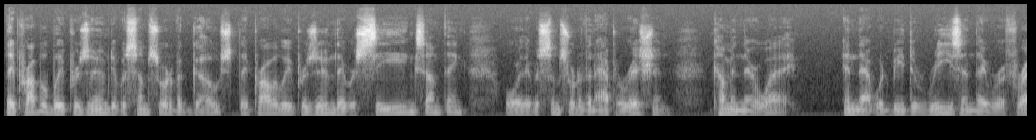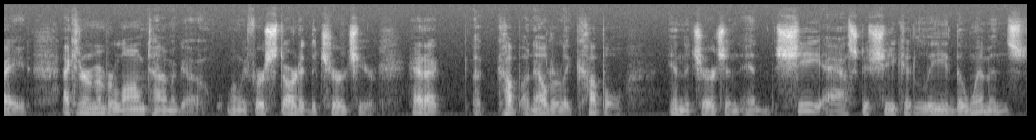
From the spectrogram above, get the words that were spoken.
They probably presumed it was some sort of a ghost. They probably presumed they were seeing something or there was some sort of an apparition coming their way. And that would be the reason they were afraid. I can remember a long time ago when we first started the church here, had a, a couple, an elderly couple in the church, and, and she asked if she could lead the women's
